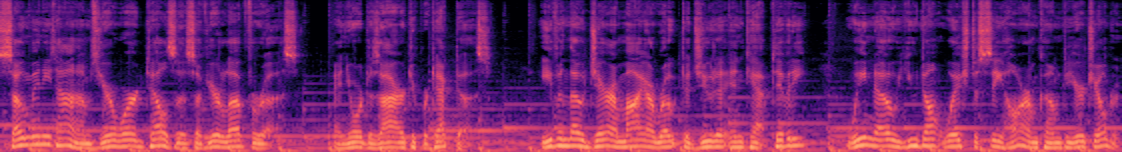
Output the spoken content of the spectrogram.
so many times your word tells us of your love for us and your desire to protect us. Even though Jeremiah wrote to Judah in captivity, we know you don't wish to see harm come to your children.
